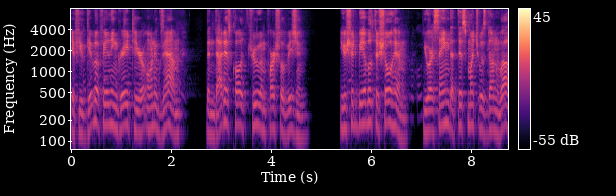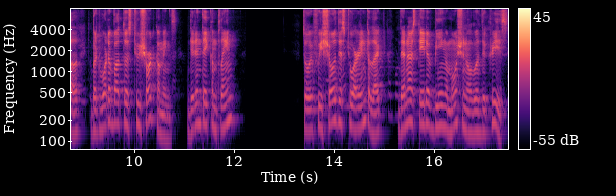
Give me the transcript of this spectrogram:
If you give a failing grade to your own exam, then that is called true impartial vision. You should be able to show him, you are saying that this much was done well, but what about those two shortcomings? Didn't they complain? So if we show this to our intellect, then our state of being emotional will decrease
